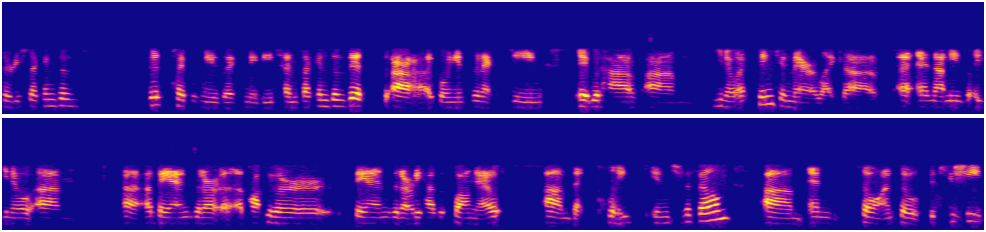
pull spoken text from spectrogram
30 seconds of this type of music, maybe 10 seconds of this uh, going into the next scene, it would have, um, you know, a sync in there, like, uh, and that means, you know, um, a, a band that are a popular band that already has a song out um, that's placed into the film, um, and so on. So the cue sheet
